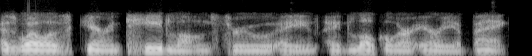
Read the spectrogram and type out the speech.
as well as guaranteed loans through a, a local or area bank.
